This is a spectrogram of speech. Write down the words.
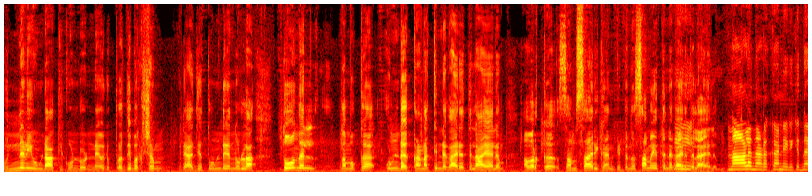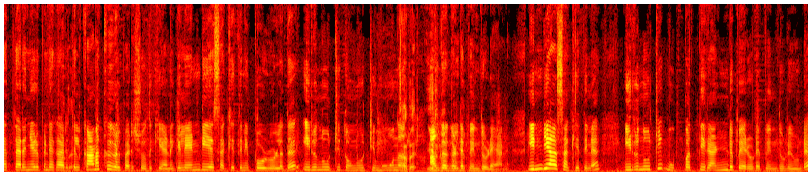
മുന്നണി ഉണ്ടാക്കിക്കൊണ്ടുതന്നെ ഒരു പ്രതിപക്ഷം രാജ്യത്തുണ്ട് എന്നുള്ള തോന്നൽ നമുക്ക് ഉണ്ട്. കണക്കിന്റെ കാര്യത്തിലായാലും അവർക്ക് സംസാരിക്കാൻ കിട്ടുന്ന സമയത്തിന്റെ കാര്യത്തിലായാലും. നാളെ നടക്കാനിരിക്കുന്ന തെരഞ്ഞെടുപ്പിന്റെ കാര്യത്തിൽ കണക്കുകൾ പരിശോധിക്കുകയാണെങ്കിൽ എൻ ഡി എ സഖ്യത്തിന് ഇപ്പോഴുള്ളത് ഇരുന്നൂറ്റി തൊണ്ണൂറ്റി മൂന്ന് അംഗങ്ങളുടെ പിന്തുണയാണ്. ഇന്ത്യ സഖ്യത്തിന് ഇരുന്നൂറ്റി മുപ്പത്തിരണ്ട് പേരുടെ പിന്തുണയുണ്ട്.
